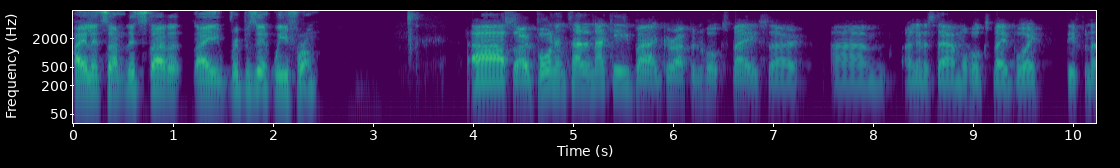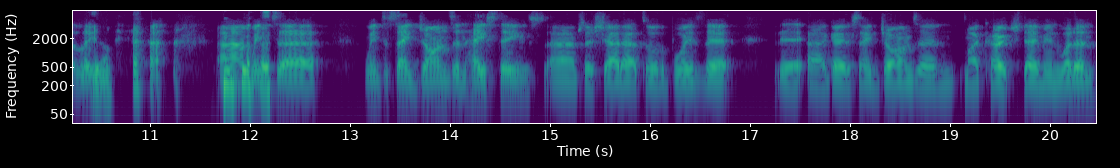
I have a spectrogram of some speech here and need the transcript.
Hey, let's um let's start it. Hey, represent where you from? Uh so born in Taranaki, but grew up in Hawke's Bay. So um I'm gonna say I'm a Hawke's Bay boy, definitely. Yeah. um, went to went to St. John's and Hastings. Um, so shout out to all the boys that that uh, go to St. John's and my coach Damien Whitten,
